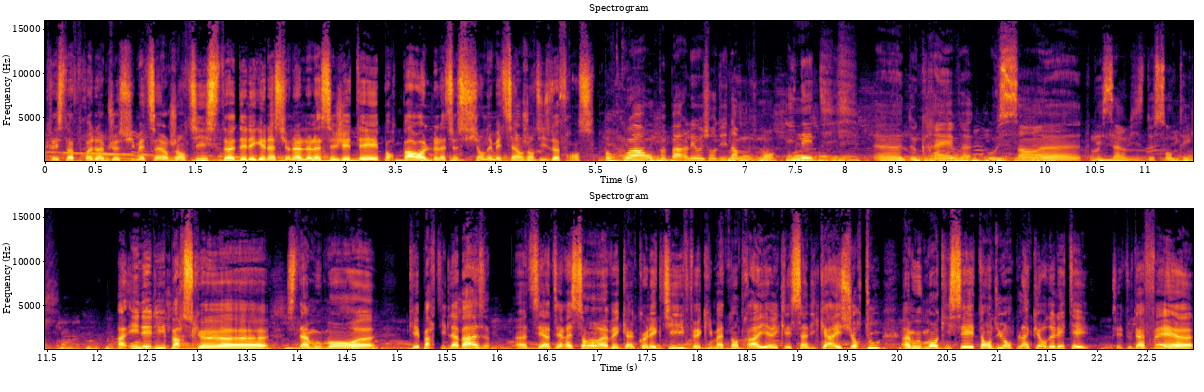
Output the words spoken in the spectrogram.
Christophe Prudhomme, je suis médecin urgentiste, délégué national de la CGT et porte-parole de l'Association des médecins urgentistes de France. Pourquoi on peut parler aujourd'hui d'un mouvement inédit euh, de grève au sein euh, des services de santé? Ah, inédit parce que euh, c'est un mouvement qui est parti de la base, c'est intéressant, avec un collectif qui maintenant travaille avec les syndicats et surtout un mouvement qui s'est étendu en plein cœur de l'été. C'est tout à fait euh,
